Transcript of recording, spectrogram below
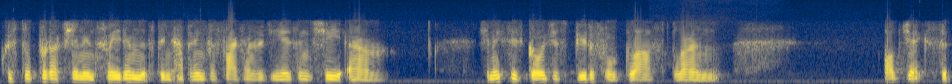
crystal production in Sweden that's been happening for 500 years, and she um she makes these gorgeous, beautiful glass blown objects that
